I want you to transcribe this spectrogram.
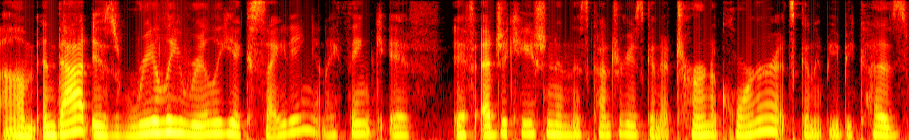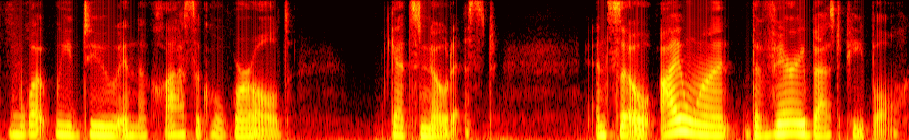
Um, and that is really, really exciting. And I think if if education in this country is going to turn a corner, it's going to be because what we do in the classical world gets noticed. And so I want the very best people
